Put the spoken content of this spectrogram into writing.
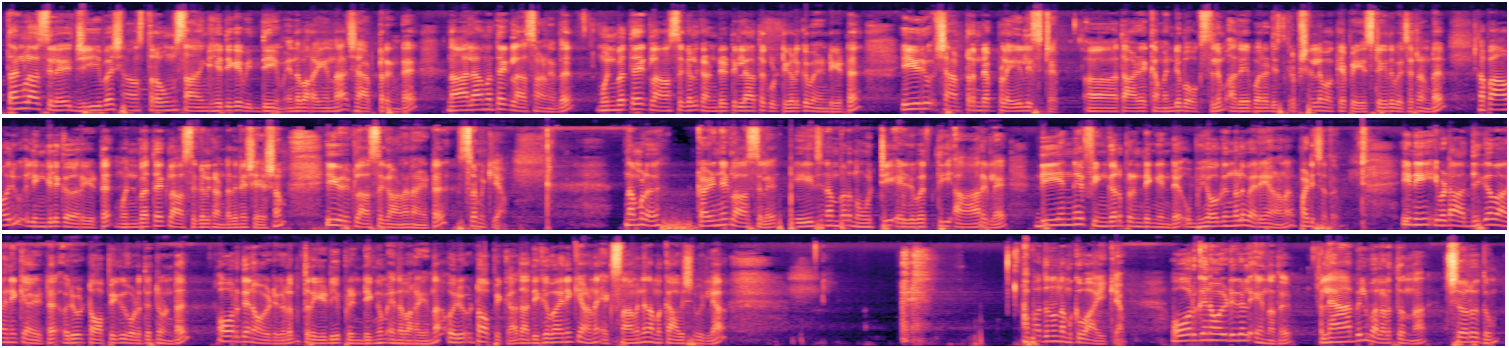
പത്താം ക്ലാസ്സിലെ ജീവശാസ്ത്രവും സാങ്കേതിക വിദ്യയും എന്ന് പറയുന്ന ചാപ്റ്ററിന്റെ നാലാമത്തെ ക്ലാസ്സാണിത്. മുൻപത്തെ ക്ലാസ്സുകൾ കണ്ടിട്ടില്ലാത്ത കുട്ടികൾക്ക് വേണ്ടിയിട്ട് ഈ ഒരു ചാപ്റ്ററിന്റെ പ്ലേലിസ്റ്റ് താഴെ കമന്റ് ബോക്സിലും അതേപോലെ ഡിസ്ക്രിപ്ഷനിലും ഒക്കെ പേസ്റ്റ് ചെയ്ത് വെച്ചിട്ടുണ്ട്. അപ്പോൾ ആ ഒരു ലിങ്കിൽ കയറിയിട്ട് മുൻപത്തെ ക്ലാസ്സുകൾ കണ്ടതിന് ശേഷം ഈ ഒരു ക്ലാസ് കാണാനായിട്ട് ശ്രമിക്കുക. നമ്മൾ കഴിഞ്ഞ ക്ലാസ്സിൽ പേജ് നമ്പർ നൂറ്റി എഴുപത്തി ആറിലെ ഡി എൻ എ ഫിംഗർ പ്രിന്റിങ്ങിന്റെ ഉപയോഗങ്ങൾ വരെയാണ് പഠിച്ചത്. ഇനി ഇവിടെ അധിക വായനയ്ക്കായിട്ട് ഒരു ടോപ്പിക്ക് കൊടുത്തിട്ടുണ്ട്. ഓർഗനോയിഡുകളും ത്രീ ഡി പ്രിന്റിങ്ങും എന്ന് പറയുന്ന ഒരു ടോപ്പിക്ക് അത് അധിക വായനയ്ക്കാണ് എക്സാമിന് നമുക്ക് ആവശ്യമില്ല. അപ്പോൾ അതൊന്ന് നമുക്ക് വായിക്കാം. ഓർഗനോയിഡുകൾ എന്നത് ലാബിൽ വളർത്തുന്ന ചെറുതും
